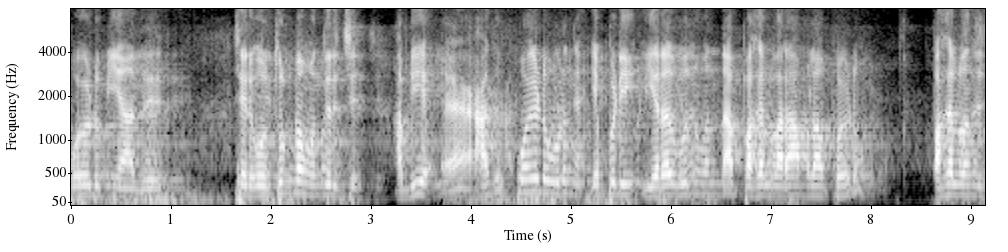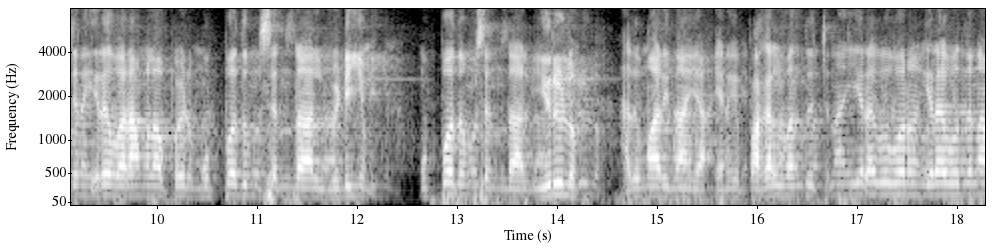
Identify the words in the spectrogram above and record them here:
போயிடுமையாது சரி ஒரு துன்பம் வந்துருச்சு. அப்படியே அது போயிடு விடுங்க. எப்படி? இரவுன்னு வந்தா பகல் வராமலா போயிடும்? பகல் வந்துச்சுன்னா இரவு வராமலா போயிடும். முப்பதும் சென்றால் விடியும். முப்பதும் சென்றால் இருளும். அது மாதிரி தான் ஐயா எனக்கு பகல் வந்துச்சுன்னா இரவு வரும். இரவு வந்துன்னா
